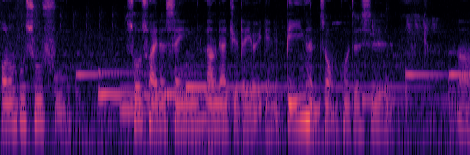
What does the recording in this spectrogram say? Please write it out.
喉咙不舒服，说出来的声音让人家觉得有一点点鼻音很重，或者是呃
